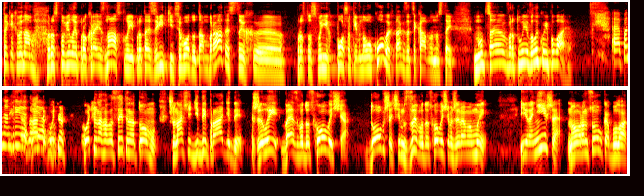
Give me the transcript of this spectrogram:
Так як ви нам розповіли про краєзнавство і про те, звідки цю воду там брати з цих е, просто своїх пошуків наукових, так зацікавленостей, ну це вартує великої поваги. Е, Пане Андрію, сказати, хочу, хочу наголосити на тому, що наші діди-прадіди жили без водосховища довше, чим з водосховищем живемо ми. І раніше Новоронцовка була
